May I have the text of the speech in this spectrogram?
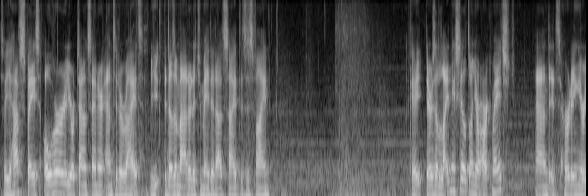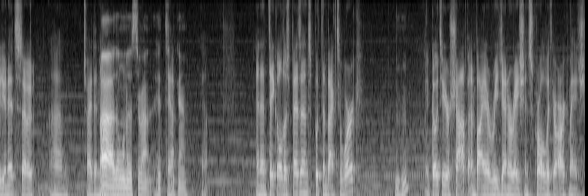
So you have space over your town center and to the right. You, it doesn't matter that you made it outside. This is fine. Okay, there's a lightning shield on your archmage, and it's hurting your units. So um, try to not. Ah, I don't want to surround hit. Yeah. Okay. And then take all those peasants, put them back to work. Mm-hmm. Go to your shop and buy a regeneration scroll with your archmage,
